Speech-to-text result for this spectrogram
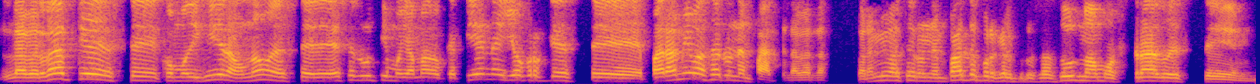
La verdad que, este, como dijeron, ¿no? Este es el último llamado que tiene. Yo creo que este, para mí va a ser un empate, la verdad. Para mí va a ser un empate porque el Cruz Azul no ha mostrado este,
